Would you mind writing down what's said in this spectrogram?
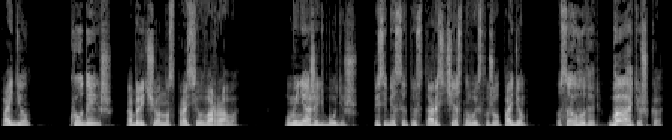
«Пойдем». «Кудыш?» — обреченно спросил Варрава. «У меня жить будешь. Ты себе сытую старость честно выслужил. Пойдем». «Сударь, батюшка!»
